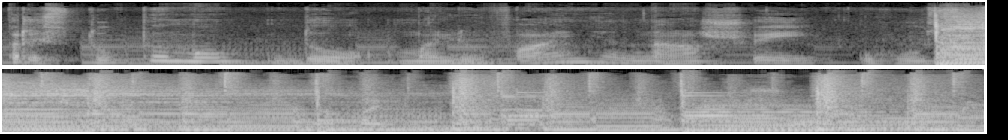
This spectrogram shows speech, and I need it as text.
Приступимо до малювання нашої гусениці. Намалюємо еліпс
